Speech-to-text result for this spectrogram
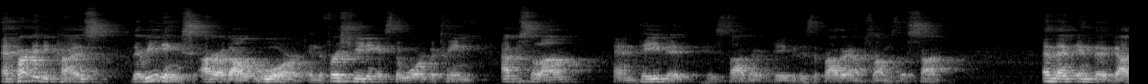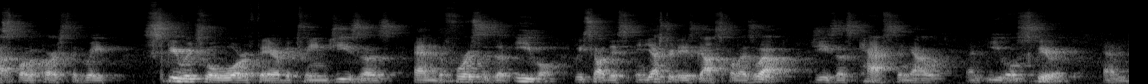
and partly because the readings are about war. In the first reading, it's the war between Absalom and David, his father. David is the father, Absalom is the son. And then in the gospel, of course, the great spiritual warfare between Jesus and the forces of evil. We saw this in yesterday's gospel as well. Jesus casting out an evil spirit and,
